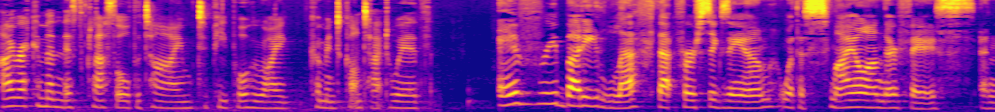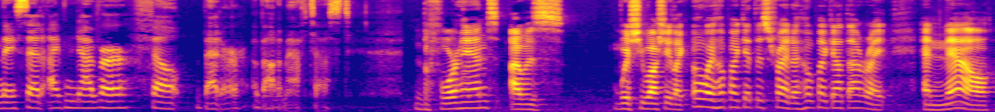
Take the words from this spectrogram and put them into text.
I recommend this class all the time to people who I come into contact with. Everybody left that first exam with a smile on their face, and they said, I've never felt better about a math test. Beforehand, I was wishy washy, like, oh, I hope I get this right, I hope I got that right. And now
